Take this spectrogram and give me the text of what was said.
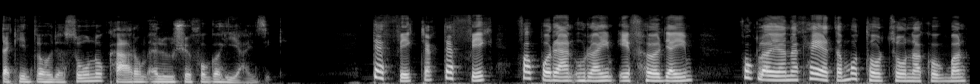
tekintve, hogy a szónok három előső foga hiányzik. – Teffék, csak teffék, faporán uraim, évhölgyeim, foglaljanak helyet a motorcónakokban,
